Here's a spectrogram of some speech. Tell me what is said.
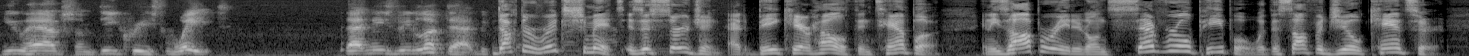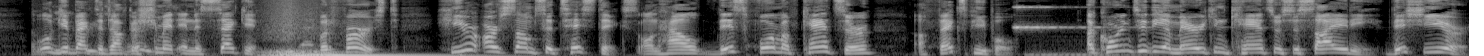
you have some decreased weight, that needs to be looked at. Dr. Rick Schmidt is a surgeon at Baycare Health in Tampa, and he's operated on several people with esophageal cancer. We'll get back to Dr. Schmidt in a second. But first, here are some statistics on how this form of cancer affects people. According to the American Cancer Society, this year,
